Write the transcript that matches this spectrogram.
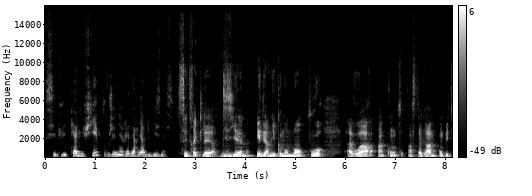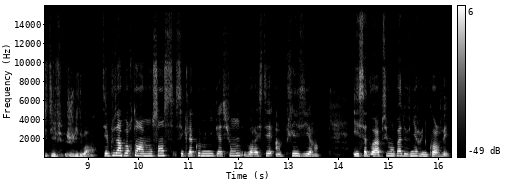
c'est de les qualifier pour générer derrière du business. C'est très clair. Dixième et dernier commandement pour avoir un compte Instagram compétitif, Julie Douarin. C'est le plus important à mon sens, c'est que la communication doit rester un plaisir et ça doit absolument pas devenir une corvée.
